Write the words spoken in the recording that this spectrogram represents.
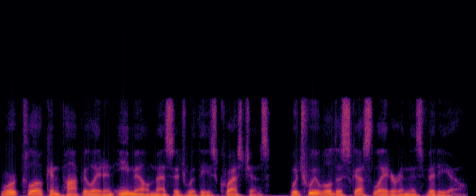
Workflow can populate an email message with these questions, which we will discuss later in this video.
